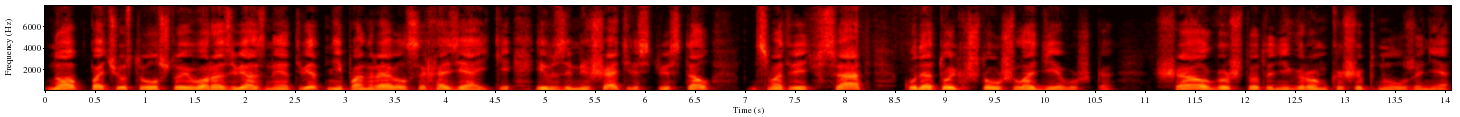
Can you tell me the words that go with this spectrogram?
но почувствовал, что его развязный ответ не понравился хозяйке, и в замешательстве стал смотреть в сад, куда только что ушла девушка. Шалго что-то негромко шепнул жене,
